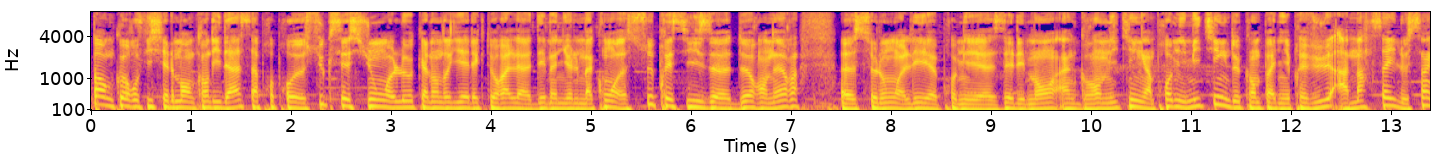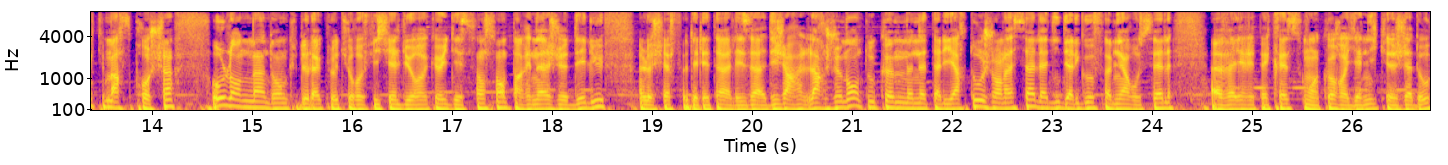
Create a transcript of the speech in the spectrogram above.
Pas encore officiellement candidat, sa propre succession, le calendrier électoral d'Emmanuel Macron euh, se précise d'heure en heure. Selon les premiers éléments, un grand meeting, un premier meeting de campagne est prévu à Marseille le 5 mars prochain, au lendemain donc de la clôture officielle du du recueil des 500 parrainages d'élus. Le chef de l'État les a déjà largement, tout comme Nathalie Arthaud, Jean Lassalle, Annie Hidalgo, Fabien Roussel, Valérie Pécresse ou encore Yannick Jadot.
